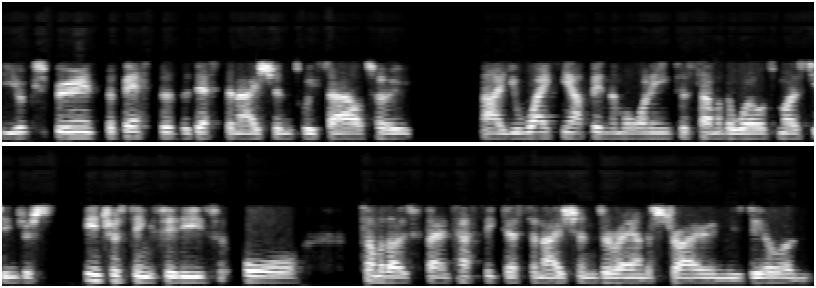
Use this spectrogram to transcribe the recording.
you experience the best of the destinations we sail to. Uh, you're waking up in the morning to some of the world's most interest, interesting cities or some of those fantastic destinations around Australia and New Zealand.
